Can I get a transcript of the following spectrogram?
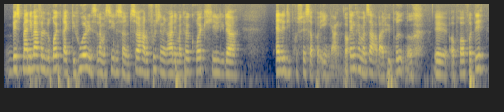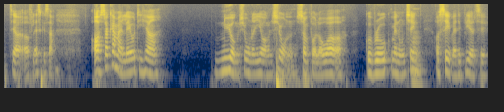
hvis man i hvert fald vil rykke rigtig hurtigt, så lad mig sige det sådan, så har du fuldstændig ret i, man kan jo ikke rykke hele de der, alle de processer på én gang. Nej. Dem kan man så arbejde hybrid med, øh, og prøve at få det til at, at flaske sig. Og så kan man lave de her nye organisationer i organisationen, som får lov at gå rogue med nogle ting. Mm og se, hvad det bliver til,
